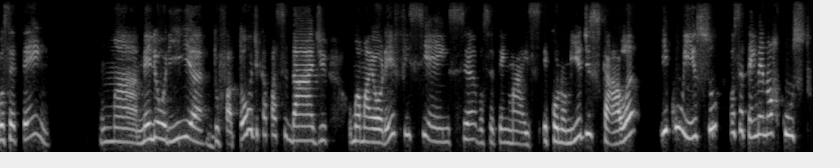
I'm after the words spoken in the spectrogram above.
você tem uma melhoria do fator de capacidade, uma maior eficiência, você tem mais economia de escala e com isso você tem menor custo.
